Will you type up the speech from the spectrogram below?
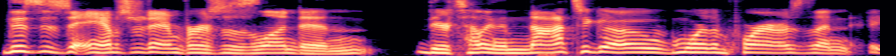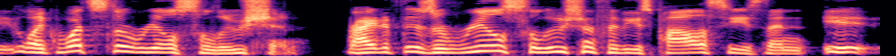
this is Amsterdam versus London. They're telling them not to go more than four hours. Then, like, what's the real solution? Right? If there's a real solution for these policies, then it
